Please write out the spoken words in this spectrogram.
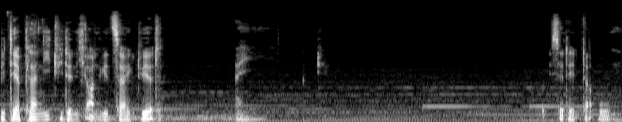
mit der Planet wieder nicht angezeigt wird. Wo ist er denn da oben?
